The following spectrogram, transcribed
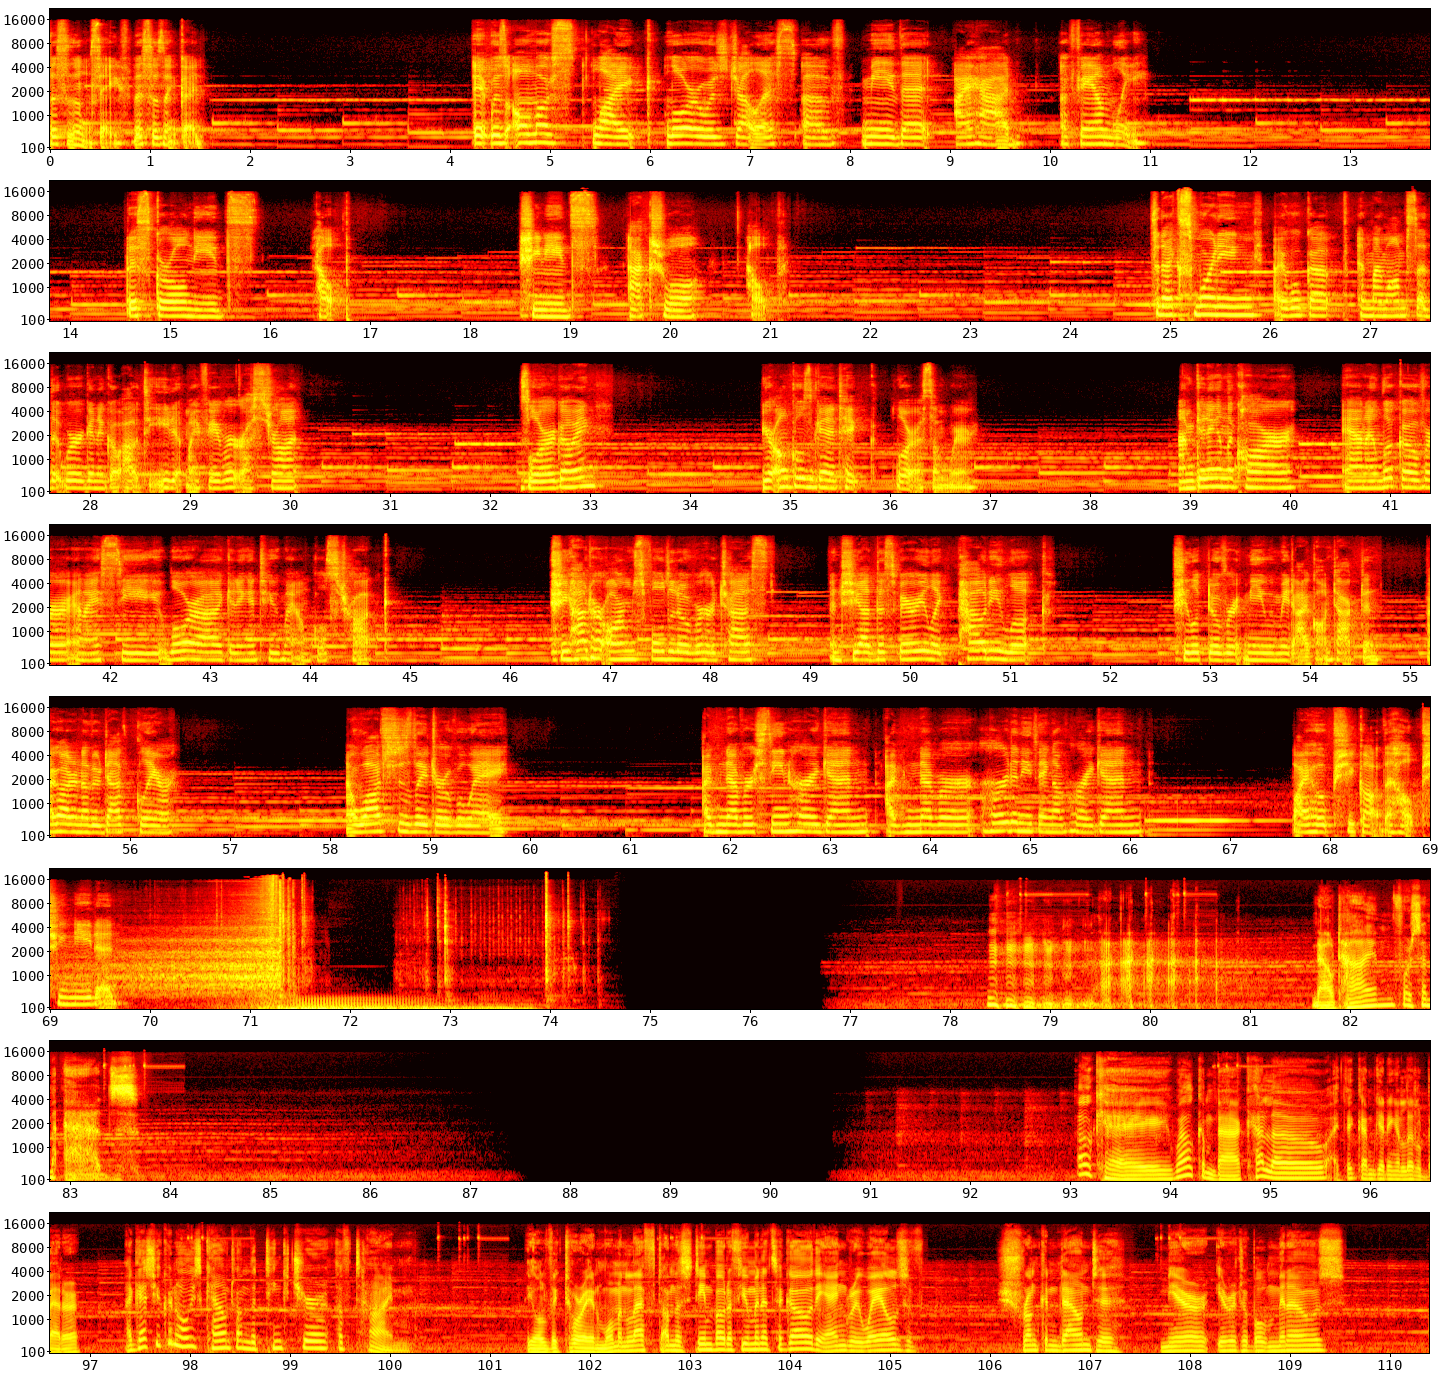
This isn't safe. This isn't good. It was almost like Laura was jealous of me that I had a family. This girl needs help. She needs actual help. The next morning, I woke up and my mom said that we are gonna go out to eat at my favorite restaurant. Is Laura going? Your uncle's gonna take Laura somewhere. I'm getting in the car and I look over and I see Laura getting into my uncle's truck. She had her arms folded over her chest and she had this very like pouty look she looked over at me, we made eye contact, and I got another death glare. I watched as they drove away. I've never seen her again. I've never heard anything of her again. I hope she got the help she needed. Now, time for some ads. Okay, welcome back. Hello. I think I'm getting a little better. I guess you can always count on the tincture of time. The old Victorian woman left on the steamboat a few minutes ago. The angry whales have shrunken down to mere irritable minnows.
